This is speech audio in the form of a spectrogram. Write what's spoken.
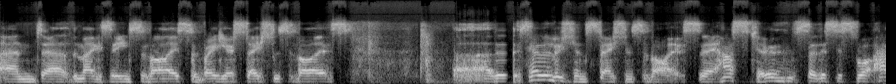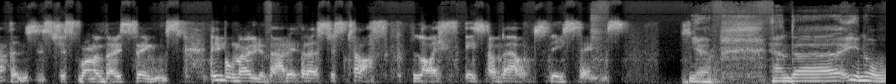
and uh, the magazine survives, the radio station survives, uh, the television station survives. It has to. So this is what happens. It's just one of those things. People moan about it, but that's just tough. Life is about these things. Yeah, and uh, you know,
